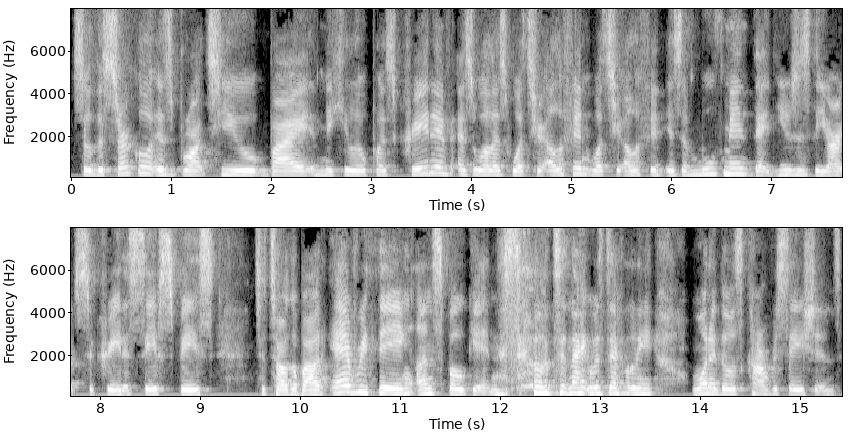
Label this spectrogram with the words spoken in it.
so the circle is brought to you by Niki Lopez Creative, as well as What's Your Elephant. What's Your Elephant is a movement that uses the arts to create a safe space to talk about everything unspoken. So tonight was definitely one of those conversations.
